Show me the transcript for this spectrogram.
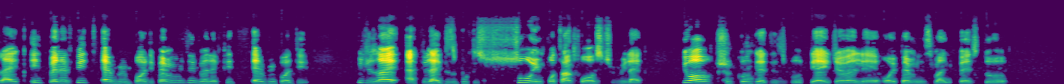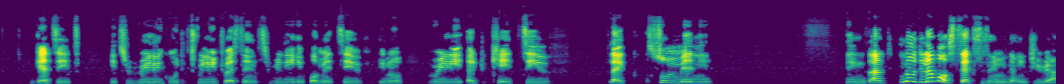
Like it benefits everybody. Feminism benefits everybody, which is why I feel like this book is so important for us to read. Like you all should go get this book, Dear Ijeawele or a Feminist Manifesto. Get it. It's really good. It's really interesting. It's really informative. You know, really educative. Like so many things, and you know the level of sexism in Nigeria.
